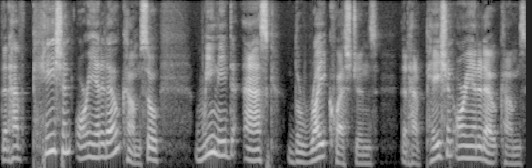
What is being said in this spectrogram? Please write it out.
that have patient oriented outcomes. So we need to ask the right questions that have patient oriented outcomes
